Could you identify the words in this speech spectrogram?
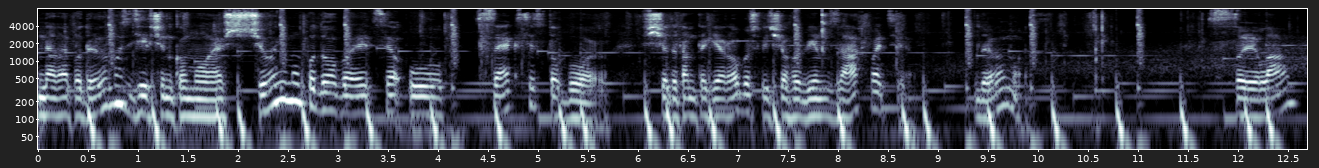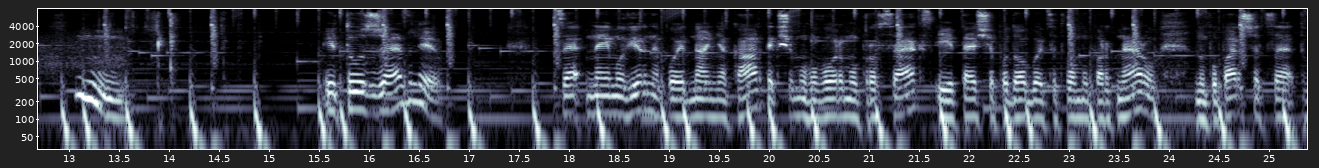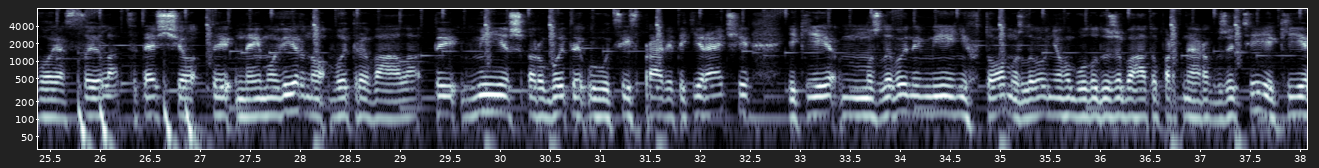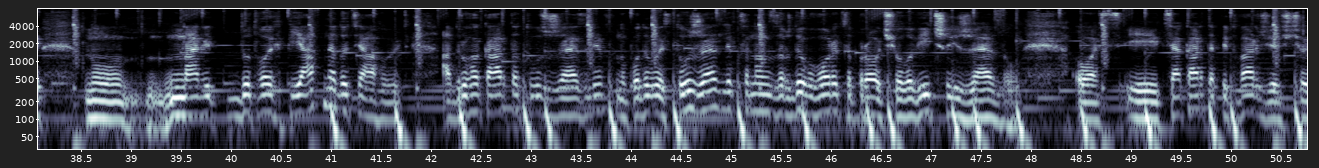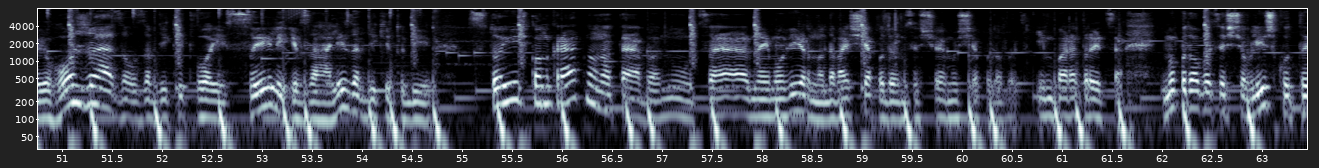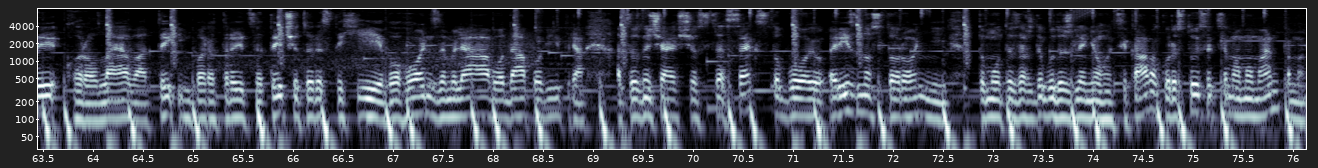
Давай подивимось, дівчинко моя, що йому подобається у сексі з тобою. Що ти там таке робиш, від чого він в захваті? Дивимось. Сила. Хм. І тут жезлів. Це неймовірне поєднання карт, якщо ми говоримо про секс і те, що подобається твоєму партнеру. Ну, по-перше, це твоя сила, це те, що ти неймовірно витривала. Ти вмієш робити у цій справі такі речі, які можливо не вміє ніхто. Можливо, в нього було дуже багато партнерок в житті, які ну навіть до твоїх п'ят не дотягують. А друга карта туз жезлів. Ну подивись, туз жезлів це нам завжди говориться про чоловічий жезл. Ось і ця карта підтверджує, що його жезл завдяки твоїй силі і взагалі завдяки тобі стоїть конкретно на тебе. Ну це неймовірно. Давай ще подивимося, що йому ще подобається. Імператриця. Йому подобається, що в ліжку ти королева, ти імператриця, ти чотири стихії: вогонь, земля, вода, повітря. А це означає, що се- секс з тобою різносторонній, тому ти завжди будеш для нього цікава. Користуйся цими моментами.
